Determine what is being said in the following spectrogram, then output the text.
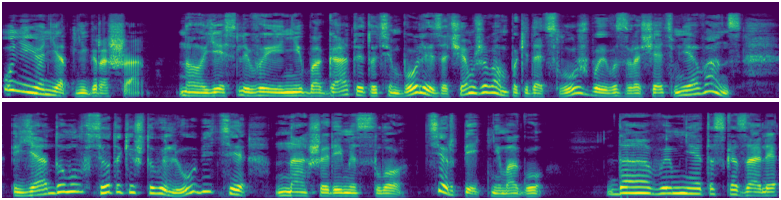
у нее нет ни гроша». Но если вы не богаты, то тем более зачем же вам покидать службу и возвращать мне аванс? Я думал все-таки, что вы любите наше ремесло. Терпеть не могу». «Да, вы мне это сказали,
